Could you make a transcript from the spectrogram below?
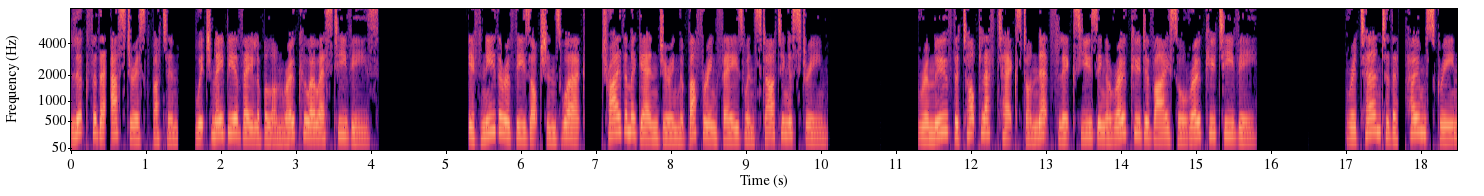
look for the asterisk button, which may be available on Roku OS TVs. If neither of these options work, Try them again during the buffering phase when starting a stream. Remove the top left text on Netflix using a Roku device or Roku TV. Return to the home screen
